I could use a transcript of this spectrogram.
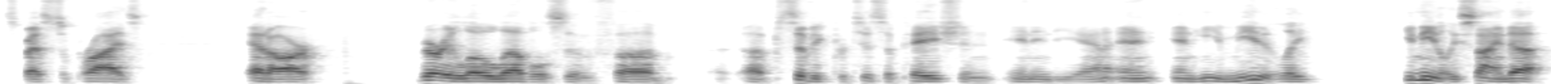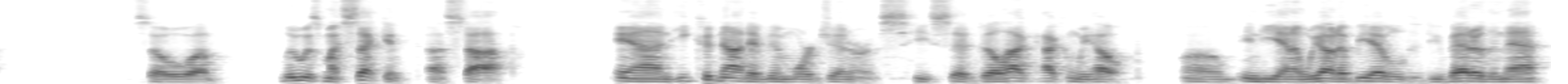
express surprise at our very low levels of uh, civic participation in Indiana, and and he immediately immediately signed up. So uh, Lou was my second uh, stop, and he could not have been more generous. He said, "Bill, how, how can we help um, Indiana? We ought to be able to do better than that."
